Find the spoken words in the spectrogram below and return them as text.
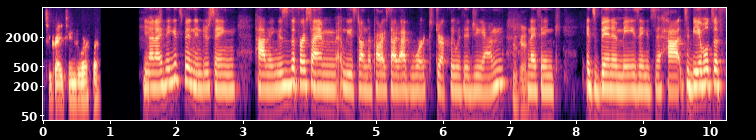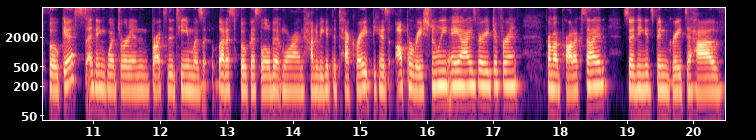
it's a great team to work with yeah, and I think it's been interesting having this is the first time, at least on the product side, I've worked directly with a GM. Okay. And I think it's been amazing to have to be able to focus. I think what Jordan brought to the team was let us focus a little bit more on how do we get the tech right because operationally AI is very different from a product side. So I think it's been great to have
